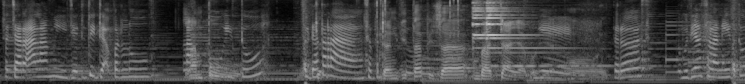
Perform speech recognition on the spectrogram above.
secara alami. Jadi tidak perlu Lampu. lampu, itu sudah terang seperti Dan itu. kita bisa membaca ya, Bu. ya? Nggih. Oh, Terus kemudian selain itu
